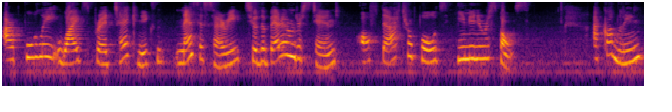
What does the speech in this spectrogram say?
are poorly widespread techniques necessary to the better understand of the arthropod's immune response. Accordingly,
